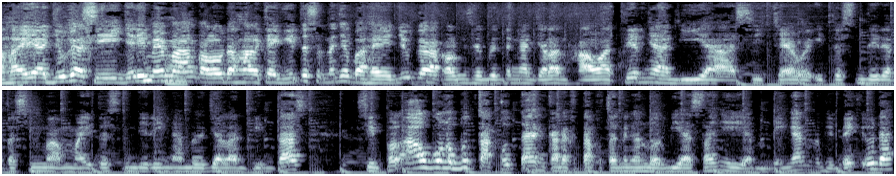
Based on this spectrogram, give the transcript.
Bahaya juga sih. Jadi memang kalau udah hal kayak gitu sebenarnya bahaya juga. Kalau misalnya berhenti tengah jalan, khawatirnya dia si cewek itu sendiri atau si mama itu sendiri ngambil jalan pintas. Simple, ah gue ngebut takutan karena ketakutan dengan luar biasanya ya. Mendingan lebih baik ya udah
